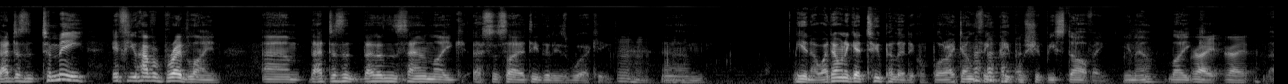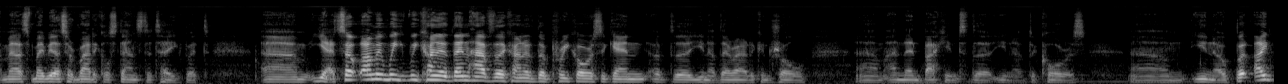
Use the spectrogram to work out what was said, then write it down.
that doesn't. To me, if you have a breadline, um, that doesn't that doesn't sound like a society that is working. Um, you know, I don't want to get too political, but I don't think people should be starving. You know, like Right, right. I mean, that's maybe that's a radical stance to take, but um, yeah. So I mean, we, we kind of then have the kind of the pre-chorus again of the you know they're out of control, um, and then back into the you know the chorus, um, you know. But I,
